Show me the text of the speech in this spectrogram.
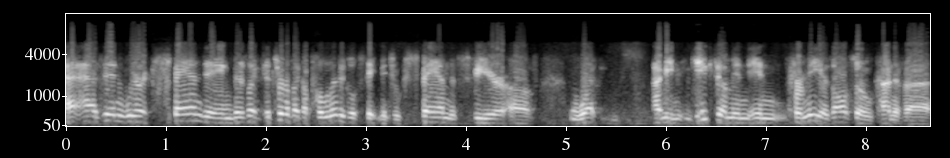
As in, we're expanding. There's like it's sort of like a political statement to expand the sphere of what. I mean, geekdom in, in for me is also kind of a.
